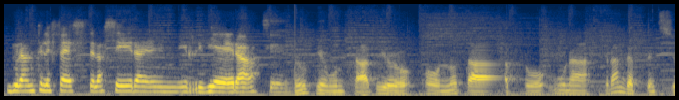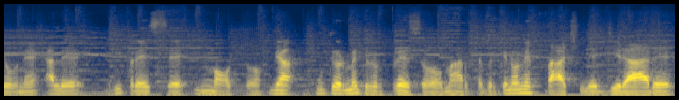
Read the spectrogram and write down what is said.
durante le feste la sera in, in Riviera. Sì. Nelle ultime puntate io ho notato una grande attenzione alle riprese in moto. Mi ha ulteriormente sorpreso Marta perché non è facile girare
